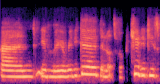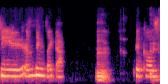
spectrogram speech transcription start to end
and even though you're really good there are lots of opportunities for you and things like that Mm. because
